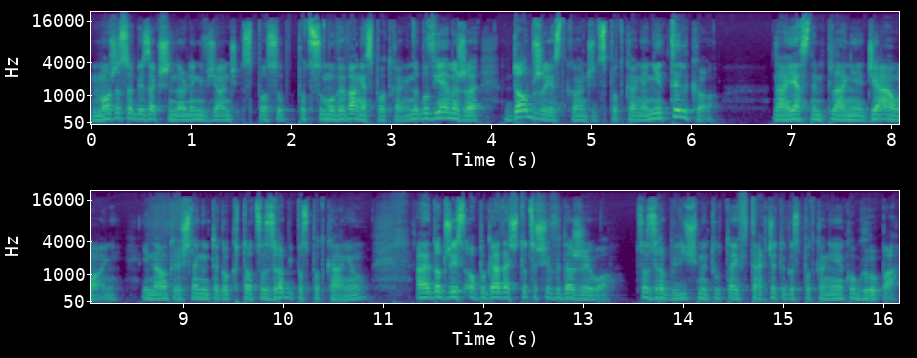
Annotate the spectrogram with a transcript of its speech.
może sobie z Action Learning wziąć sposób podsumowywania spotkań. No bo wiemy, że dobrze jest kończyć spotkania nie tylko na jasnym planie działań i na określeniu tego, kto co zrobi po spotkaniu, ale dobrze jest obgadać to, co się wydarzyło, co zrobiliśmy tutaj w trakcie tego spotkania jako grupa,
